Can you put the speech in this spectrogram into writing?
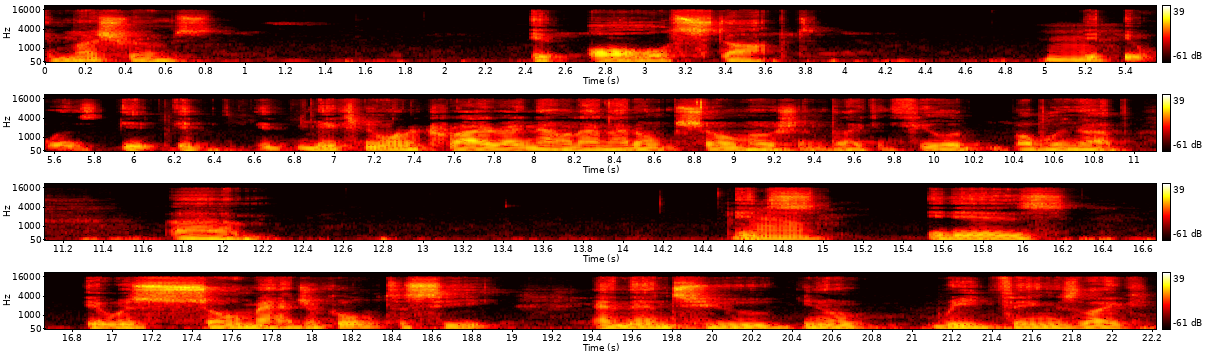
and mushrooms, it all stopped. Hmm. It, it was it, it it makes me want to cry right now, and I, and I don't show emotion, but I can feel it bubbling up. Um, Wow. it's it is it was so magical to see and then to you know read things like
